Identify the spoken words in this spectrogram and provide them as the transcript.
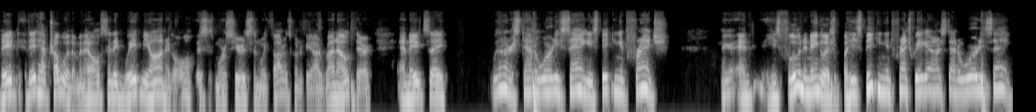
they'd they'd have trouble with them, and then all of a sudden they'd wave me on. I go, oh, this is more serious than we thought it was going to be. I'd run out there, and they'd say, we don't understand a word he's saying. He's speaking in French and he's fluent in English, but he's speaking in French. We can't understand a word he's saying.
